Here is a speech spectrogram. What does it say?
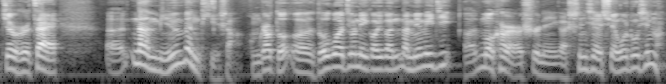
就是在呃难民问题上，我们知道德呃德国经历过一个难民危机，呃默克尔是那个深陷漩涡中心嘛。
